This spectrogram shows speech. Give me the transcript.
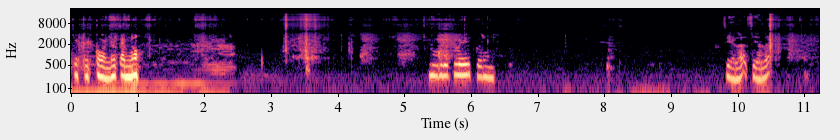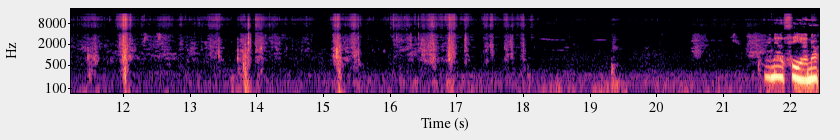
เก็บไปก่อนแล้วกันเนาะลูเล็กๆตรงเสียละเสียละ ไม่น่าเสียเนาะ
